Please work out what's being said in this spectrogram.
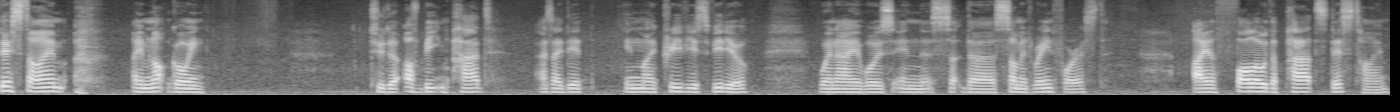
this time I am not going to the off-beaten pad as I did in my previous video when I was in the summit rainforest. I'll follow the paths this time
